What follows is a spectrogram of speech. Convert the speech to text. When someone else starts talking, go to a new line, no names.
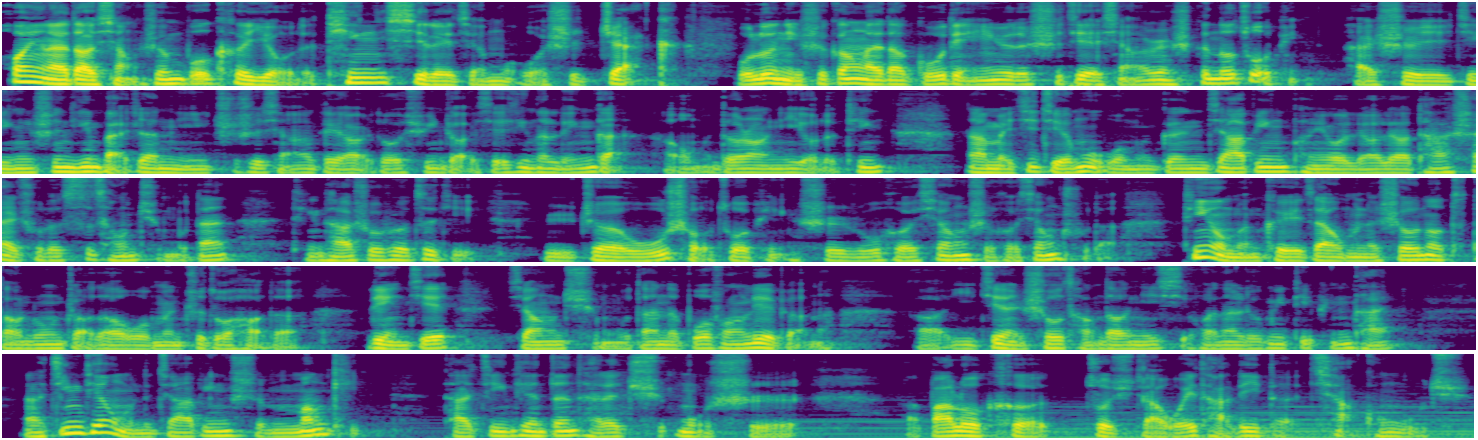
欢迎来到响声播客有的听系列节目，我是 Jack。无论你是刚来到古典音乐的世界，想要认识更多作品，还是已经身经百战的，你只是想要给耳朵寻找一些新的灵感啊，我们都让你有的听。那每期节目，我们跟嘉宾朋友聊聊他晒出的私藏曲目单，听他说说自己与这五首作品是如何相识和相处的。听友们可以在我们的 Show Note 当中找到我们制作好的链接，将曲目单的播放列表呢，啊，一键收藏到你喜欢的流媒体平台。那今天我们的嘉宾是 Monkey。他今天登台的曲目是，巴洛克作曲家维塔利的《恰空舞曲》。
